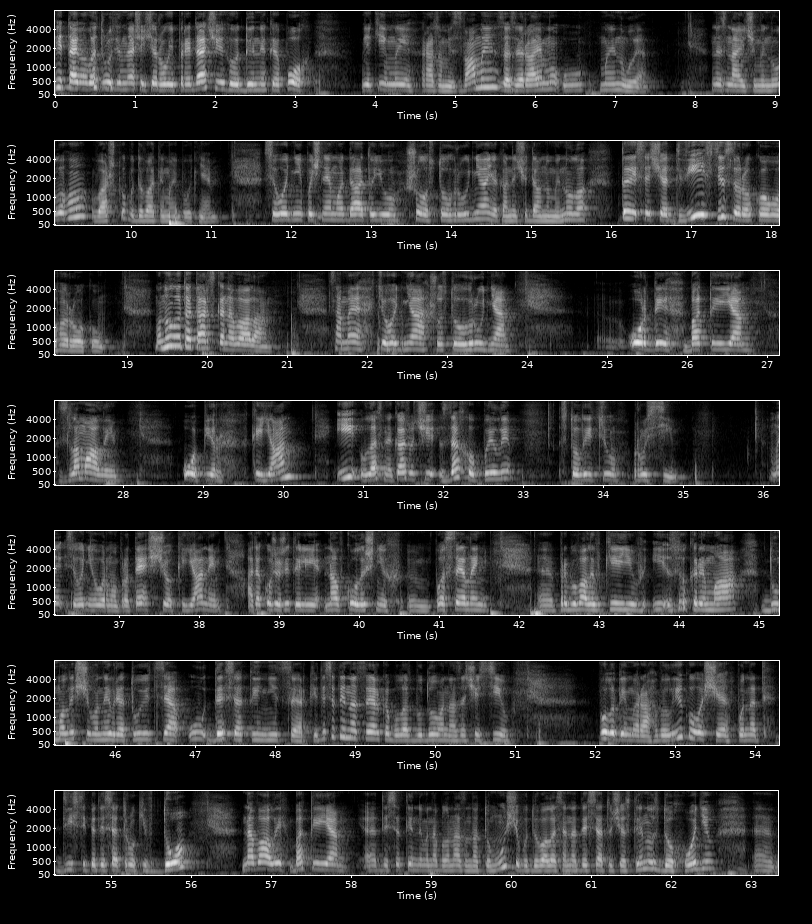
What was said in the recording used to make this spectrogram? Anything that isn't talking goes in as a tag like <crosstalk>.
Вітаємо вас, друзі, в нашій черговій передачі Годинник епох, в якій ми разом із вами зазираємо у минуле. Не знаючи минулого, важко будувати майбутнє. Сьогодні почнемо датою 6 грудня, яка нещодавно минула, 1240 року. Монголо-татарська навала. Саме цього дня, 6 грудня, орди Батия зламали опір киян і, власне кажучи, захопили столицю Русі. Ми сьогодні говоримо про те, що кияни, а також жителі навколишніх ем, поселень е, прибували в Київ і, зокрема, думали, що вони врятуються у десятинній церкві. Десятинна церква була збудована за часів Володимира Великого ще понад 250 років до навали Батия. Е, Десятиною вона була названа тому, що будувалася на десяту частину з доходів е,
